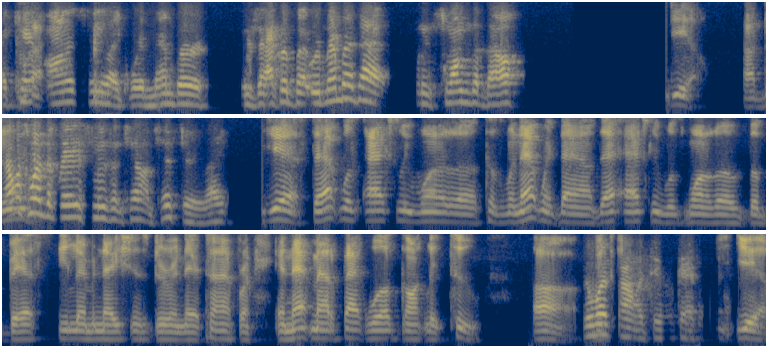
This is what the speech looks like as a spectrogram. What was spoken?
I can't right. honestly like remember exactly. But remember that when he swung the bell. Yeah, I do. That was one of the greatest moves in challenge history, right? Yes, that was actually one of the because when that went down, that actually was one of the, the best eliminations during that time frame. And that matter of fact was Gauntlet two. Uh, it was Gauntlet two, okay. Yeah,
